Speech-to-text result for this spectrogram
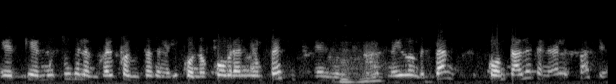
es que muchas de las mujeres columnistas de México no cobran ni un peso en los, medios donde están, con tal de tener el espacio.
